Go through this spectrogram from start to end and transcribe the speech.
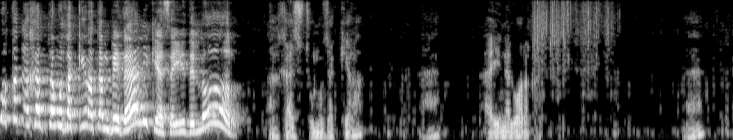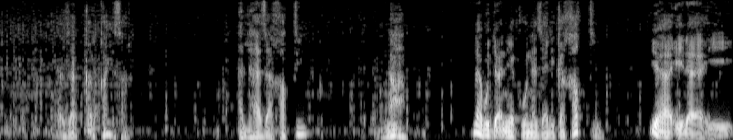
وقد أخذت مذكرة بذلك يا سيد اللورد أخذت مذكرة؟ ها؟ أين الورقة؟ ها؟ تذكر قيصر. هل هذا خطي؟ نعم. لابد أن يكون ذلك خطي يا إلهي.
